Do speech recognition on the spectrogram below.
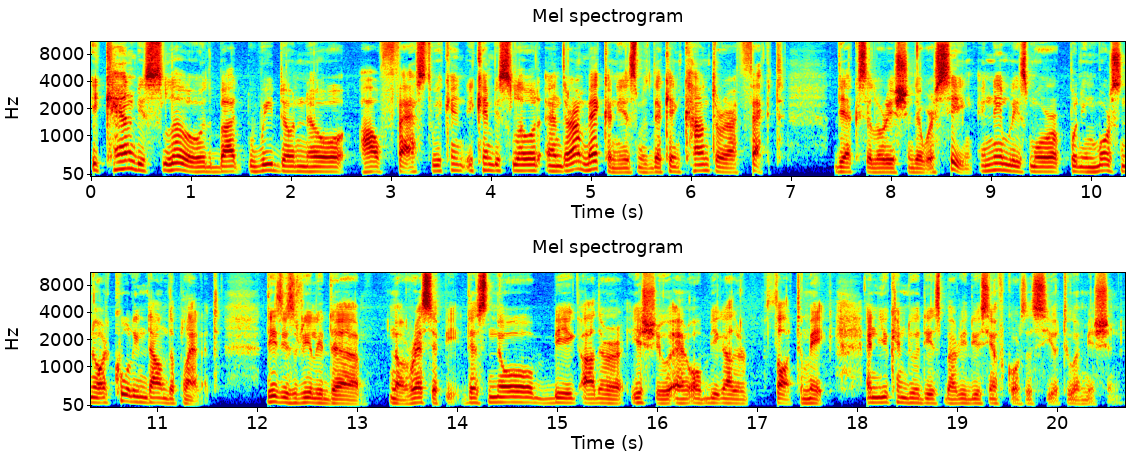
it can be slowed, but we don't know how fast we can. It can be slowed, and there are mechanisms that can counter effect the acceleration that we're seeing, and namely, is more putting more snow or cooling down the planet. This is really the no recipe. There's no big other issue or big other thought to make. And you can do this by reducing, of course, the CO2 emission.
